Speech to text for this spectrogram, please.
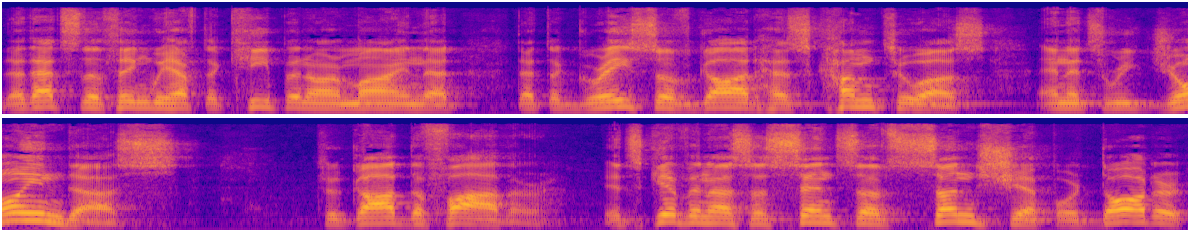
That that's the thing we have to keep in our mind that, that the grace of God has come to us and it's rejoined us to God the Father. It's given us a sense of sonship or daughter,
